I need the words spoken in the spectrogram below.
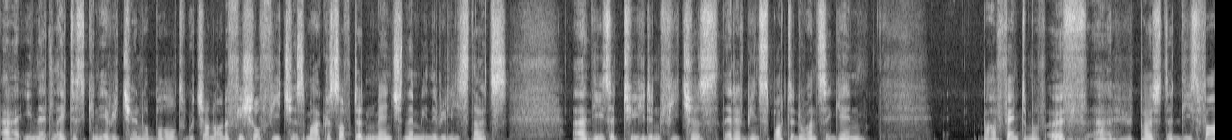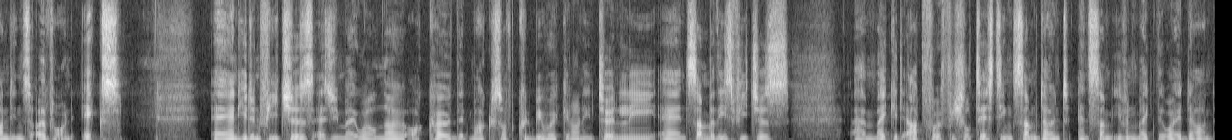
uh, in that latest Canary channel build, which are not official features. Microsoft didn't mention them in the release notes. Uh, these are two hidden features that have been spotted once again by Phantom of Earth, uh, who posted these findings over on X. And hidden features, as you may well know, are code that Microsoft could be working on internally. And some of these features uh, make it out for official testing, some don't, and some even make their way down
